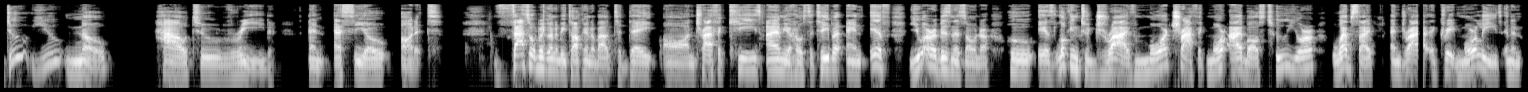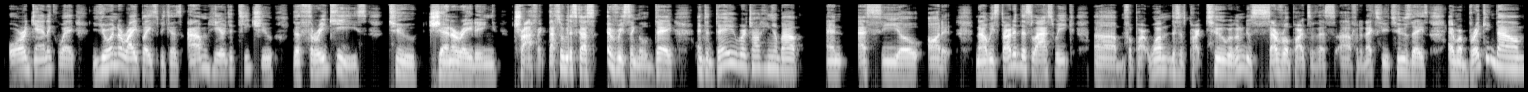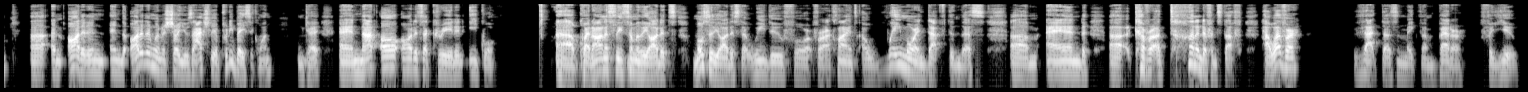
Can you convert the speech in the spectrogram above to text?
do you know how to read an SEO audit? That's what we're going to be talking about today on Traffic Keys. I am your host, Atiba. And if you are a business owner who is looking to drive more traffic, more eyeballs to your website and drive and create more leads in an organic way, you're in the right place because I'm here to teach you the three keys to generating traffic. That's what we discuss every single day. And today we're talking about an SEO audit. Now, we started this last week um, for part one. This is part two. We're going to do several parts of this uh, for the next few Tuesdays, and we're breaking down uh, an audit. And, and the audit I'm going to show you is actually a pretty basic one. Okay. And not all audits are created equal. Uh, quite honestly, some of the audits, most of the audits that we do for for our clients are way more in depth than this, um, and uh, cover a ton of different stuff. However, that doesn't make them better for you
